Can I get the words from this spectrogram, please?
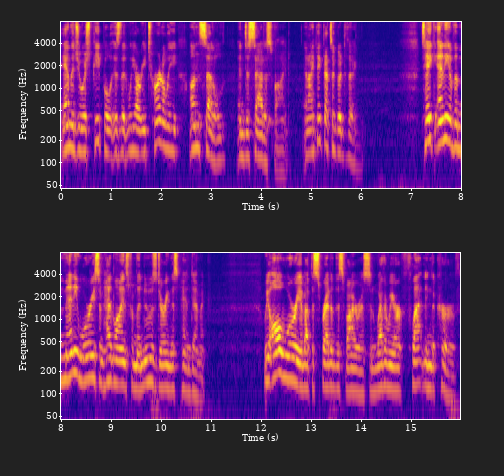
and the Jewish people is that we are eternally unsettled and dissatisfied. And I think that's a good thing. Take any of the many worrisome headlines from the news during this pandemic. We all worry about the spread of this virus and whether we are flattening the curve.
